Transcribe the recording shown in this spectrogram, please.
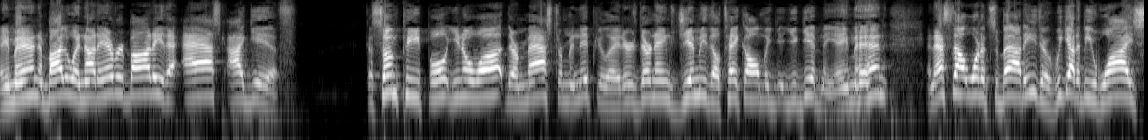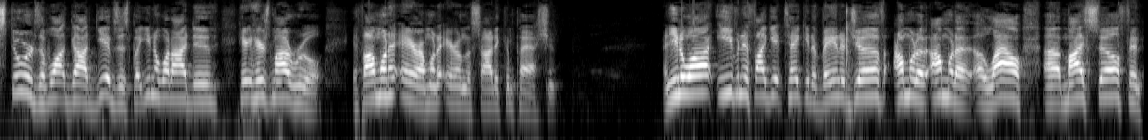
Amen? And by the way, not everybody that asks, I give. Because some people, you know what? They're master manipulators. Their name's Jimmy. They'll take all you give me. Amen? And that's not what it's about either. We got to be wise stewards of what God gives us. But you know what I do? Here, here's my rule. If I'm going to err, I'm going to err on the side of compassion. And you know what? Even if I get taken advantage of, I'm gonna, I'm gonna allow uh, myself and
